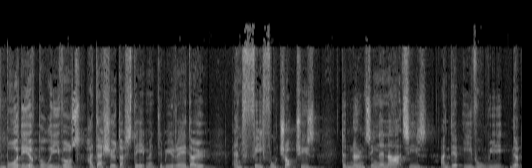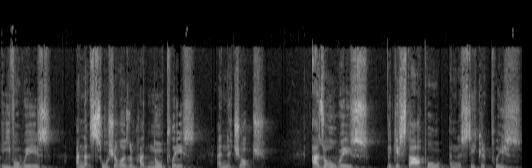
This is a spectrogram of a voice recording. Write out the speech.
body of believers had issued a statement to be read out in faithful churches denouncing the Nazis and their evil, way, their evil ways, and that socialism had no place in the church. As always, the Gestapo and the secret police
